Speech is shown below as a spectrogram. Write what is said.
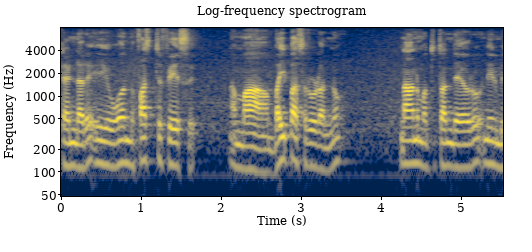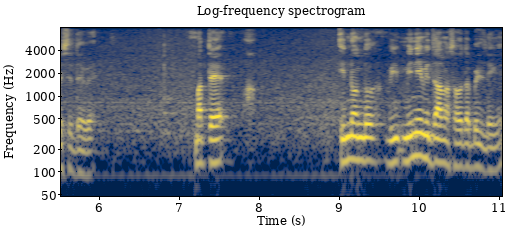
ಟೆಂಡರ್ ಈ ಒಂದು ಫಸ್ಟ್ ಫೇಸ್ ನಮ್ಮ ಬೈಪಾಸ್ ರೋಡನ್ನು ನಾನು ಮತ್ತು ತಂದೆಯವರು ನಿರ್ಮಿಸಿದ್ದೇವೆ. ಮತ್ತು ಇನ್ನೊಂದು V, mini Vidhana Soudha building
